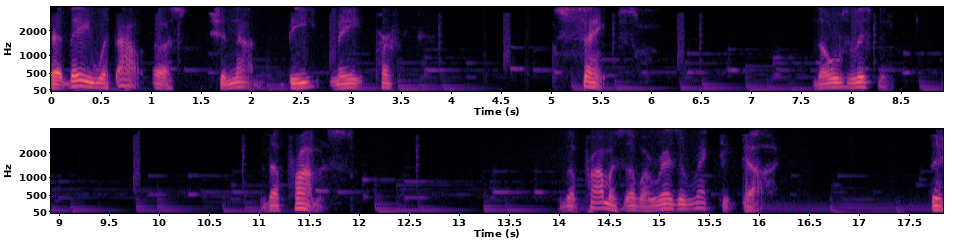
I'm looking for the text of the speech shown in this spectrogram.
that they without us should not be made perfect. Saints, those listening, the promise, the promise of a resurrected God, the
